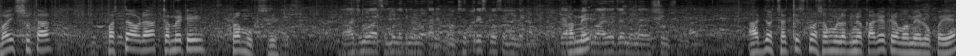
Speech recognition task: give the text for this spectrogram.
વંશ સુતાર પસનાવડા કમિટી પ્રમુખ છે. આજનો આ સમૂહ લગ્નનો કાર્યક્રમ છત્રીસમો સમૂહ લગ્ન અમે- આયોજન અને શું શું? આજનો છત્રીસમો સમૂહ લગ્ન કાર્યક્રમ અમે લોકોએ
